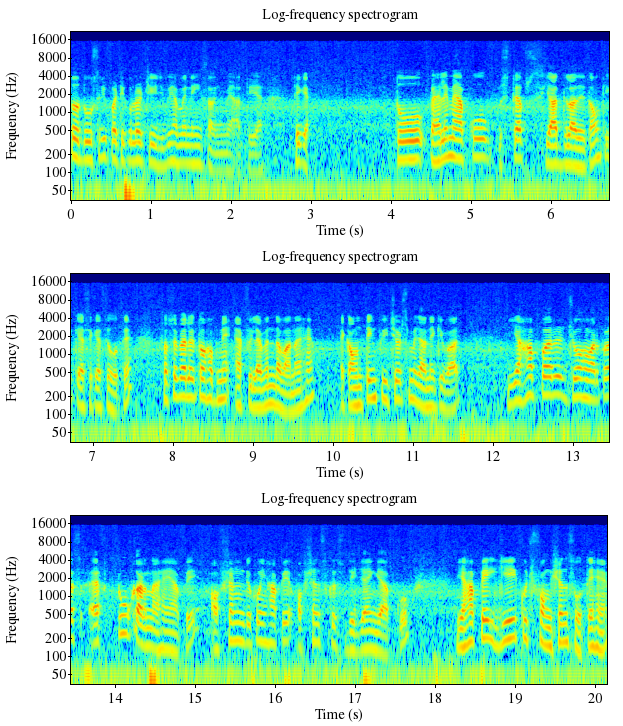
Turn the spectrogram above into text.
तो दूसरी पर्टिकुलर चीज़ भी हमें नहीं समझ में आती है ठीक है? तो पहले मैं आपको स्टेप्स याद दिला देता हूँ कि कैसे कैसे होते हैं। सबसे पहले तो हमने F11 दबाना है अकाउंटिंग फीचर्स में जाने के बाद। यहाँ पर जो हमारे पास F2 करना है यहाँ पे ऑप्शन देखो यहाँ पे ऑप्शंस कुछ दिख जाएँगे आपको। यहाँ पे ये कुछ फ़ंक्शंस होते हैं,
